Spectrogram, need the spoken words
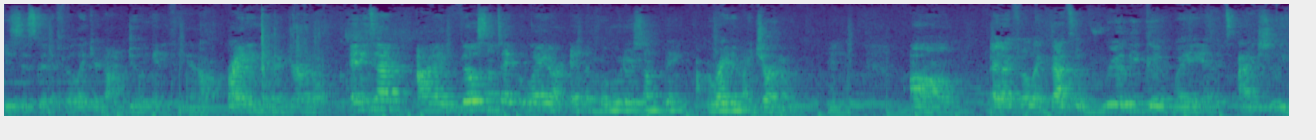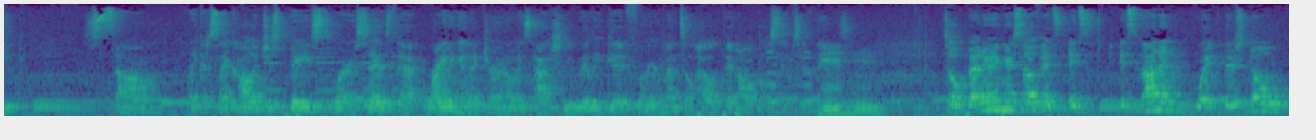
it's just gonna feel like you're not doing anything at all. Writing in a journal. Anytime I feel some type of way or in a mood or something, I write in my journal. Mm-hmm. Um, and I feel like that's a really good way, and it's actually um, like a psychologist based where it says that writing in a journal is actually really good for your mental health and all those types of things. Mm-hmm. So bettering yourself, it's it's it's not in way. There's no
